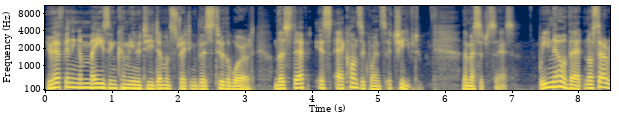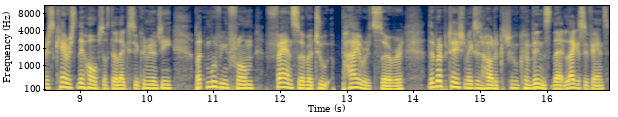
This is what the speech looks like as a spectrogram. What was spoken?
You have been an amazing community demonstrating this to the world. This step is a consequence achieved. The message says. We know that Nostalrius carries the hopes of the legacy community, but moving from fan server to pirate server, the reputation makes it harder to convince that legacy fans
